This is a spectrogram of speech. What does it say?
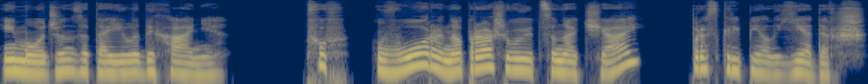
И Моджин затаила дыхание. «Пф, воры напрашиваются на чай?» — проскрипел Едерш.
